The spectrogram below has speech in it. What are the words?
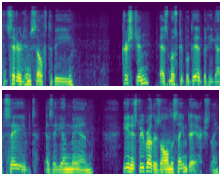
considered himself to be Christian, as most people did, but he got saved as a young man. He and his three brothers all on the same day, actually.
